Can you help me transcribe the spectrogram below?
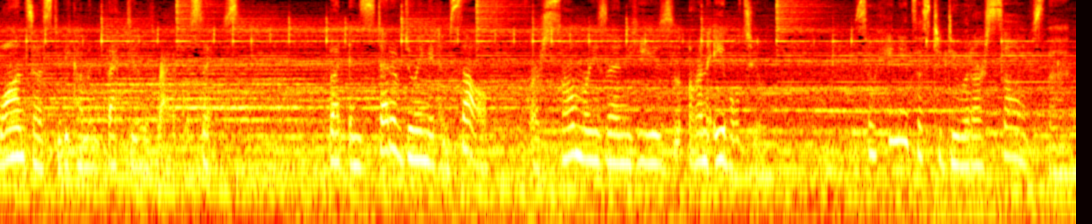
wants us to become infected with Radical 6. But instead of doing it himself, for some reason he's unable to. So he needs us to do it ourselves then.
